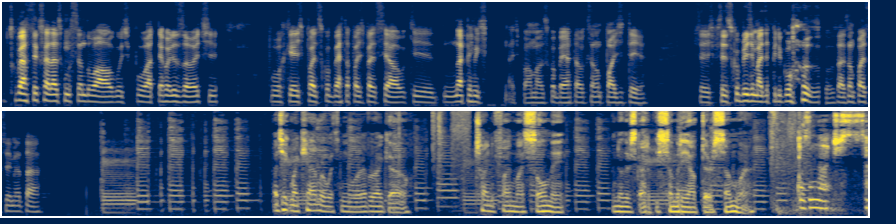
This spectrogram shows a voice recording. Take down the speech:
descoberta da sexualidade como sendo algo, tipo, aterrorizante. Porque, tipo, a descoberta pode parecer algo que não é permitido, né? Tipo, uma descoberta é algo que você não pode ter. Se você descobrir demais é perigoso, sabe? Você não pode experimentar. I take my camera with me wherever I go. trying to find my soulmate. I know there's gotta be somebody out there somewhere. Isn't that just so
